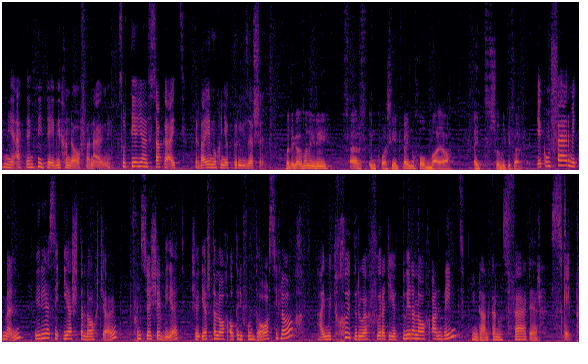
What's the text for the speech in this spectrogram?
Nee, ek dink nie Debbie gaan daarvan hou nie. Sorteer jou sakke uit terwyl jy nog in jou cruiser sit. Wat ek hou van hierdie verf en kwas, jy kry nogal baie uit so 'n bietjie verf. uit. Jy kom ver met min. Hierdie is die eerste laag jou. En soos jy weet, is jou eerste laag altyd die fondasielaag. Hy moet goed droog voordat jy jou tweede laag aanwend en dan kan ons verder skep.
